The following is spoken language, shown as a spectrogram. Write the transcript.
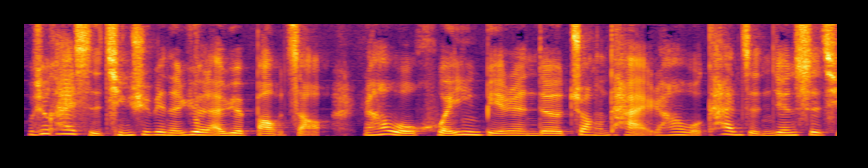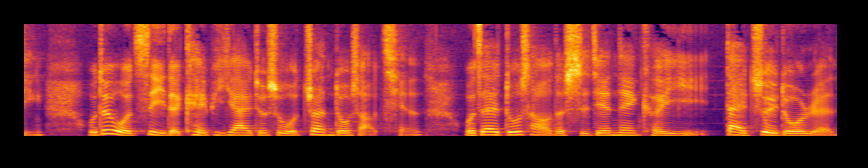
我就开始情绪变得越来越暴躁，然后我回应别人的状态，然后我看整件事情，我对我自己的 KPI 就是我赚多少钱，我在多少的时间内可以带最多人，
